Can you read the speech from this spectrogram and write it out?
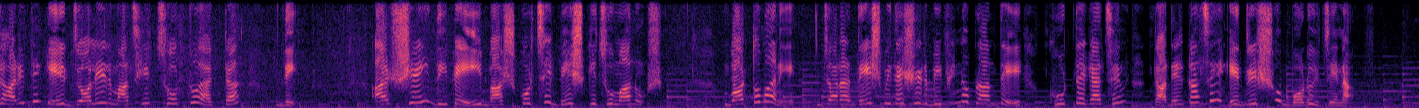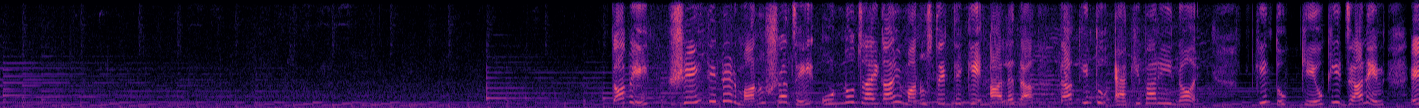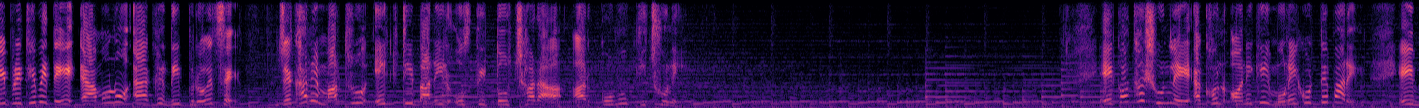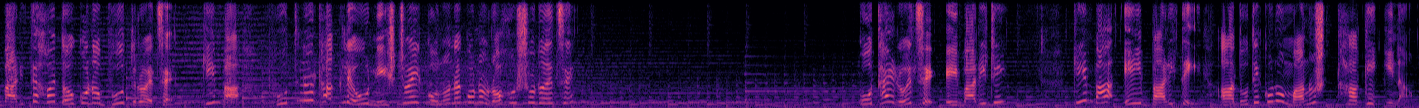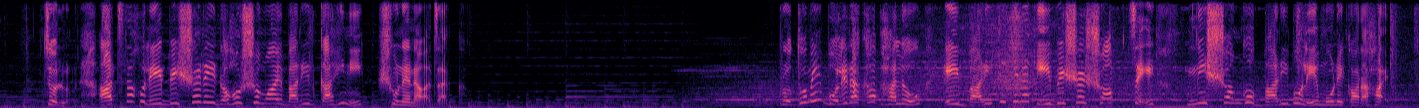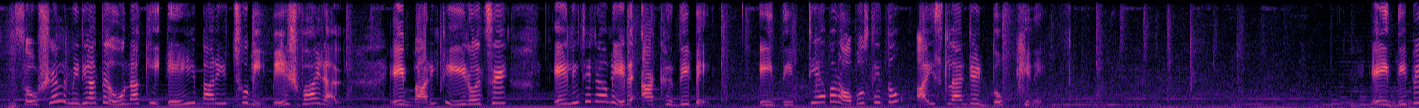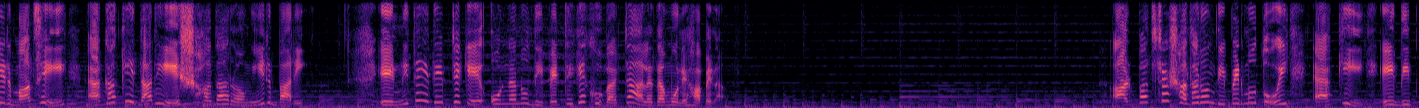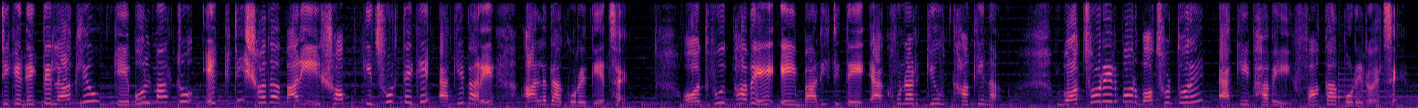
চারিদিকে জলের মাঝে ছোট্ট একটা দ্বীপ। আর সেই দ্বীপেই বাস করছে বেশ কিছু মানুষ। বর্তমানে যারা দেশ বিদেশের বিভিন্ন প্রান্তে ঘুরতে গেছেন, তাদের কাছে এ দৃশ্য বড়ই চেনা। তবে সেই দ্বীপের মানুষরা যে অন্য জায়গায় মানুষদের থেকে আলাদা, তা কিন্তু একেবারেই নয়। কিন্তু কেউ কি জানেন, এই পৃথিবীতে এমনও এক দ্বীপ রয়েছে, যেখানে মাত্র একটি বাড়ির অস্তিত্ব ছাড়া আর কোনো কিছু নেই। কথা শুনলে এখন অনেকেই মনে করতে পারেন, এই বাড়িতে হয়তো কোনো ভূত রয়েছে, কিংবা ভূত না থাকলেও নিশ্চয়ই কোনো না কোনো রহস্য রয়েছে। কোথায় রয়েছে এই বাড়িটি? কিংবা এই বাড়িতে আদতে কোনো মানুষ থাকে কিনা? চলুন, আজ তাহলে বিশ্বের এই রহস্যময় বাড়ির কাহিনী শুনে নেওয়া যাক। প্রথমেই বলে রাখা ভালো, এই বাড়িটিকে নাকি বিশ্বের সবচেয়ে নিঃসঙ্গ বাড়ি বলে মনে করা হয়। সোশ্যাল মিডিয়াতেও নাকি এই বাড়ির ছবি বেশ ভাইরাল। এই বাড়িটি রয়েছে এলিটে নামের এক দ্বীপে। এই দ্বীপটি আবার অবস্থিত আইসল্যান্ডের দক্ষিণে। এই দ্বীপের মাঝেই একাকী দাঁড়িয়ে সাদা রঙের বাড়ি। এমনিতে এই দ্বীপটিকে অন্যান্য দ্বীপের থেকে খুব একটা আলাদা মনে হবে না। আর পাঁচটা সাধারণ দ্বীপের মতোই একই এই দ্বীপটিকে দেখতে লাগলেও কেবলমাত্র একটি সাদা বাড়ি সব কিছুর থেকে একেবারে আলাদা করে দিয়েছে। অদ্ভুতভাবে এই বাড়িটিতে এখন আর কেউ থাকে না। বছরের পর বছর ধরে একইভাবে ফাঁকা পড়ে রয়েছে।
